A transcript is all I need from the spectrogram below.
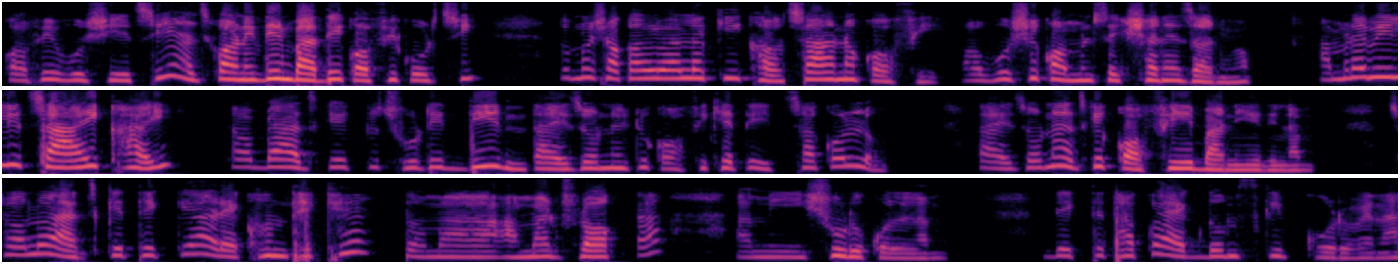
কফি বসিয়েছি। আজকে অনেকদিন বাদেই কফি করছি। তোমরা সকালবেলা কি খাও? চা না কফি অবশ্যই কমেন্ট সেকশনে জানিও। আমরা মেনলি চাই খাই, তবে আজকে একটু ছুটির দিন, তাই জন্য একটু কফি খেতে ইচ্ছা করল। তাই জন্য আজকে কফি বানিয়ে দিলাম। চলো আজকে থেকে আর এখন থেকে তোমার আমার ভ্লগটা আমি শুরু করলাম। দেখতে থাকো, একদম স্কিপ করবে না।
